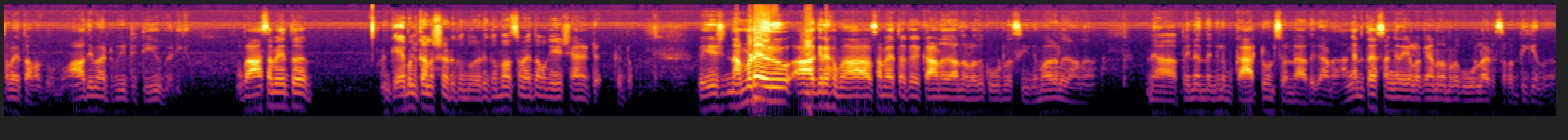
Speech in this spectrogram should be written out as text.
സമയത്താണെന്ന് തോന്നുന്നു. ആദ്യമായിട്ട് വീട്ടിൽ ടി വി മേടിക്കും. അപ്പോൾ ആ സമയത്ത് കേബിൾ കണക്ഷൻ എടുക്കുന്നു. എടുക്കുന്ന സമയത്ത് നമുക്ക് ഏഷ്യാനെറ്റ് കിട്ടും. അപ്പോൾ ഏഷ്യ നമ്മുടെ ഒരു ആഗ്രഹം ആ സമയത്തൊക്കെ കാണുക എന്നുള്ളത് കൂടുതൽ സിനിമകൾ കാണുക. പിന്നെ എന്തെങ്കിലും കാർട്ടൂൺസ് ഉണ്ട് അത് കാണുക. അങ്ങനത്തെ സംഗതികളൊക്കെയാണ് നമ്മൾ കൂടുതലായിട്ട് ശ്രദ്ധിക്കുന്നത്.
